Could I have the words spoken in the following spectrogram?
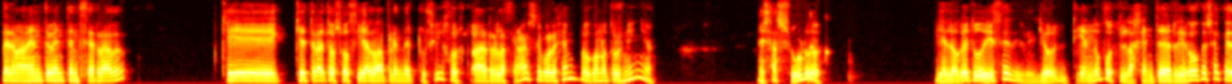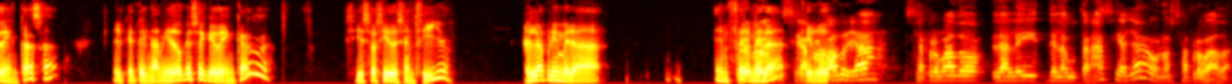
permanentemente encerrado, ¿qué, trato social va a aprender tus hijos a relacionarse, por ejemplo, con otros niños? Es absurdo. Y es lo que tú dices. Yo entiendo, pues la gente de riesgo que se quede en casa, el que tenga miedo que se quede en casa. Si es así de sencillo. Es la primera enfermedad. ¿Se ha aprobado ya? ¿Se ha aprobado la ley de la eutanasia ya o no está aprobada?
